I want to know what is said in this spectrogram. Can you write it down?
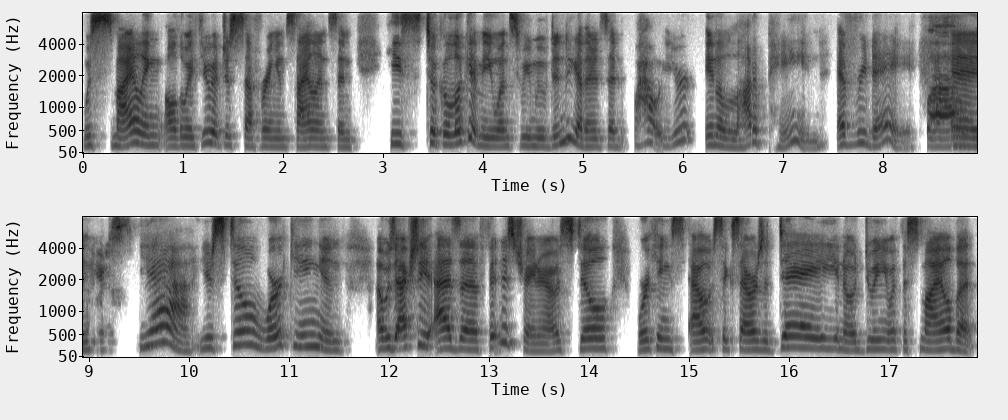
was smiling all the way through it, just suffering in silence. And he took a look at me once we moved in together and said, wow, you're in a lot of pain every day. Wow. And you're, yeah, you're still working. And I was actually, as a fitness trainer, I was still working out six hours a day, you know, doing it with a smile, but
